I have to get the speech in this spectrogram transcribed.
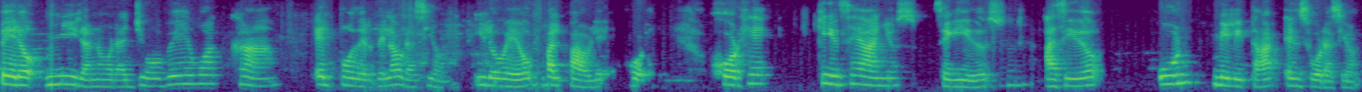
Pero mira, Nora, yo veo acá el poder de la oración y lo veo palpable. Jorge, Jorge 15 años seguidos, ha sido un militar en su oración.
